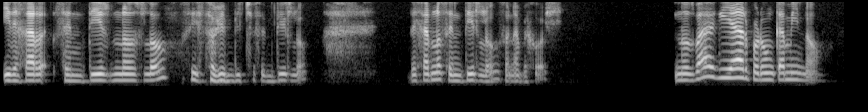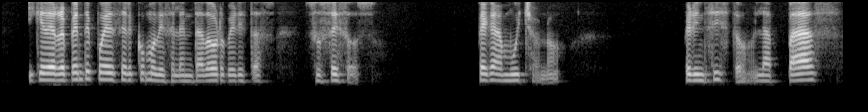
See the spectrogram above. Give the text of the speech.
y dejar sentirnoslo, sí está bien dicho sentirlo, dejarnos sentirlo suena mejor, nos va a guiar por un camino y que de repente puede ser como desalentador ver estos sucesos. Pega mucho, ¿no? Pero insisto, la paz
